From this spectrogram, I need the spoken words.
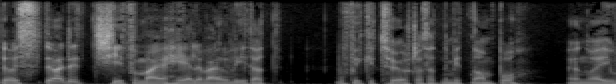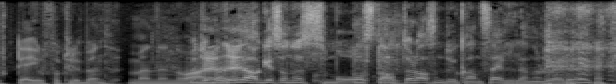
det, var, det var litt kjipt for meg hele veien å vite at hvorfor ikke turte å sette mitt navn på. Nå Når jeg har gjort det jeg har gjort for klubben. Men nå er Men du det lage sånne små statuer da, som du kan selge når du er rundt.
